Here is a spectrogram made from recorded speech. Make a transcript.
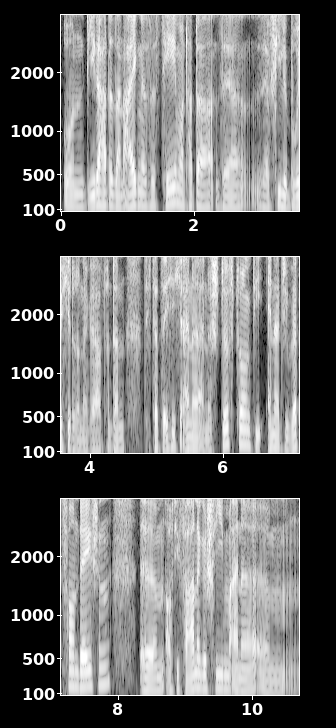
Und jeder hatte sein eigenes System und hat da sehr, sehr viele Brüche drin gehabt. Und dann sich tatsächlich eine, eine Stiftung, die Energy Web Foundation, ähm, auf die Fahne geschrieben, eine, ähm,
